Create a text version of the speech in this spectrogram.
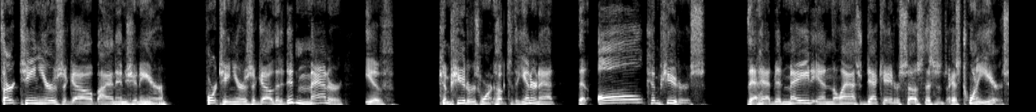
13 years ago by an engineer, 14 years ago, that it didn't matter if computers weren't hooked to the internet, that all computers that had been made in the last decade or so, so this is, I guess, 20 years.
